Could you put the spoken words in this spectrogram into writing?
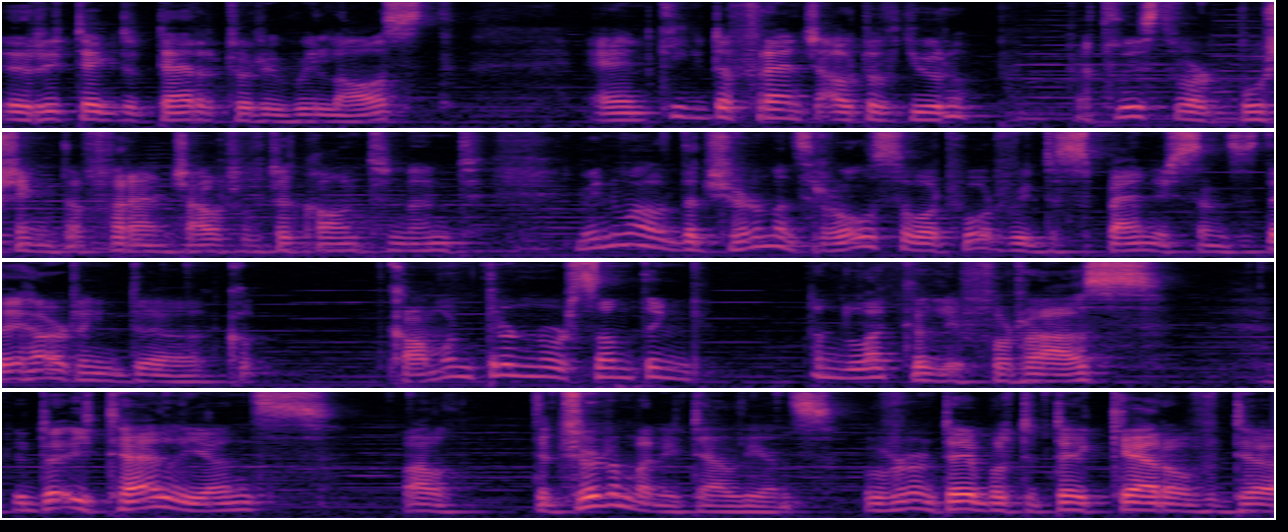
retake the territory we lost and kick the French out of Europe. At least we're pushing the French out of the continent. Meanwhile, the Germans are also at war with the Spanish since they are in the co Comintern or something. Unluckily for us, the Italians, well, the German Italians weren't able to take care of the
